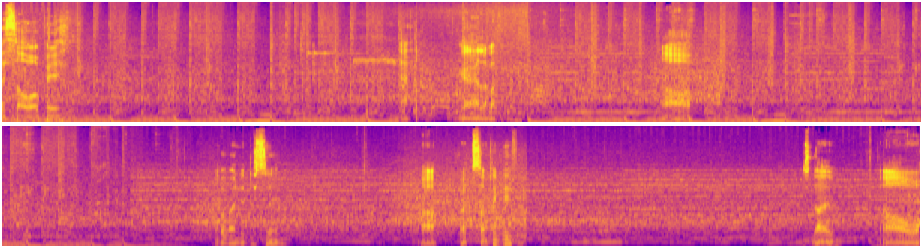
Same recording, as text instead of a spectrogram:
It's so OP. Ah, try something different. Let's dive. Oh.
